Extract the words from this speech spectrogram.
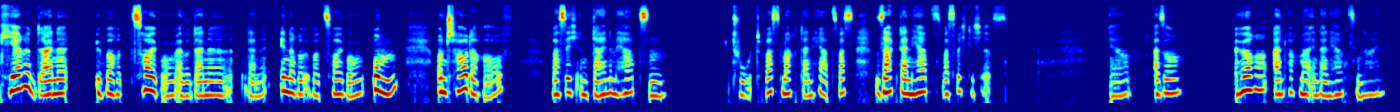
kehre deine Überzeugung, also deine, deine innere Überzeugung um und schau darauf, was sich in deinem Herzen tut. Was macht dein Herz? Was sagt dein Herz, was richtig ist? Ja, also höre einfach mal in dein Herz hinein.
